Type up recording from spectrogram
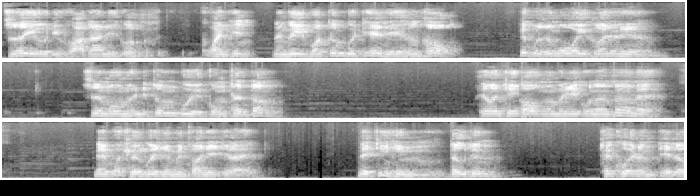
自由的发展的一个环境，能够把中国建设很好。这不是我一个人的。是我们的中国共产党，完全靠我们的共产党来，来把全国人民团结起来，来进行斗争，才可能得到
